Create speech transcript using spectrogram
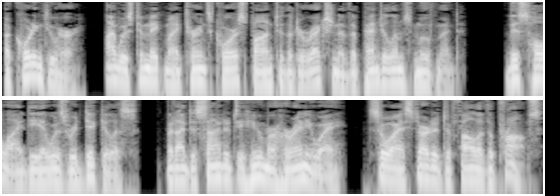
According to her, I was to make my turns correspond to the direction of the pendulum's movement. This whole idea was ridiculous, but I decided to humor her anyway, so I started to follow the prompts.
